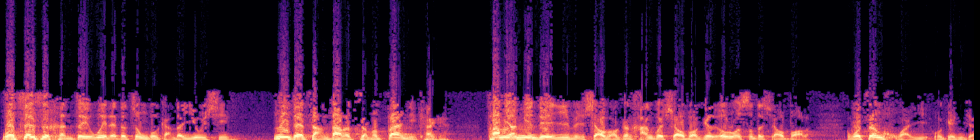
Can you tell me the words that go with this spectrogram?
我真是很对未来的中国感到忧心。那代长大了怎么办？你看看，他们要面对日本小宝、跟韩国小宝、跟俄罗斯的小宝了。我真怀疑，我跟你讲，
